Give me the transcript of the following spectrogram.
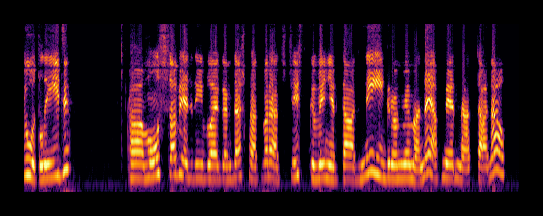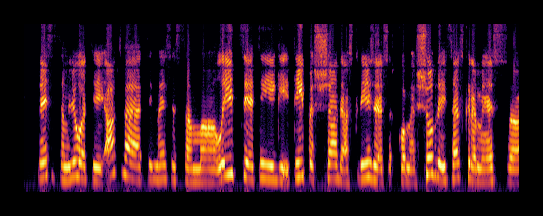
jūt līdzi mūsu sabiedrību, lai gan dažkārt varētu šķist, ka viņi ir tādi nīgri un vienmēr neapmierināti. Tā nav. Mēs esam ļoti atvērti, mēs esam uh, līdzcietīgi, tīpaši šādās krīzēs, ar ko mēs šobrīd saskaramies. Uh,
